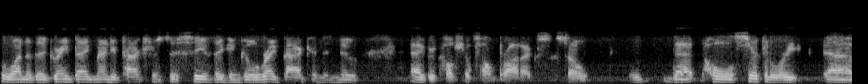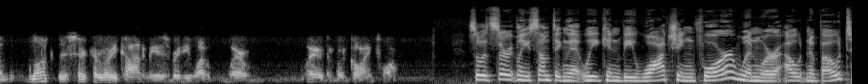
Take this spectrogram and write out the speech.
one of the grain bag manufacturers to see if they can go right back into new agricultural film products. So that whole circular uh, look, the circular economy is really what where where we're going for. So it's certainly something that we can be watching for when we're out and about.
